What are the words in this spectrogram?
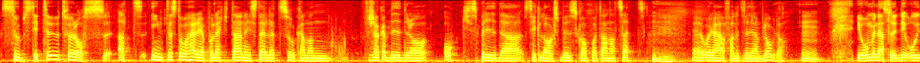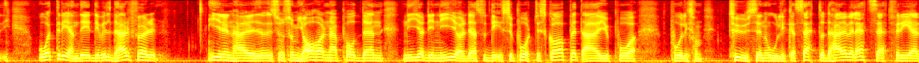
substitut för oss att inte stå och härja på läktaren. Istället så kan man försöka bidra och sprida sitt lags budskap på ett annat sätt. Mm. Eh, och i det här fallet via en blogg. Då. Mm. Jo men alltså, det, och, återigen, det, det är väl därför i den här, så som jag har den här podden, ni gör det ni gör. Alltså det, supporterskapet är ju på, på liksom tusen olika sätt och det här är väl ett sätt för er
